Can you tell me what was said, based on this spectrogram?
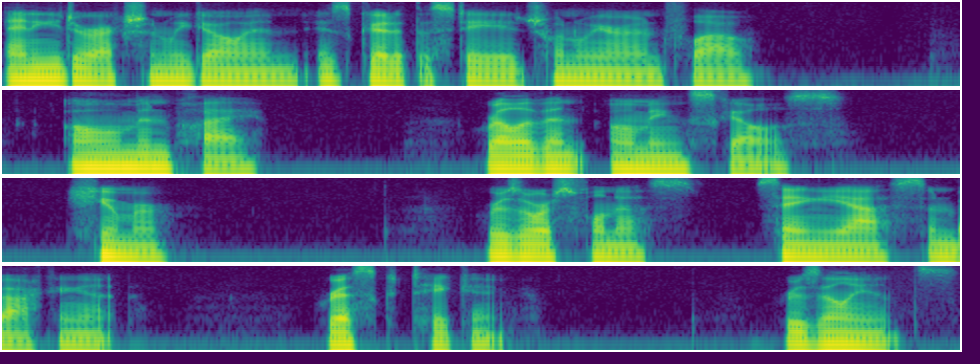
Any direction we go in is good at the stage when we are in flow. Om and play. Relevant oming skills. Humor, resourcefulness, saying yes and backing it, risk taking, resilience,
